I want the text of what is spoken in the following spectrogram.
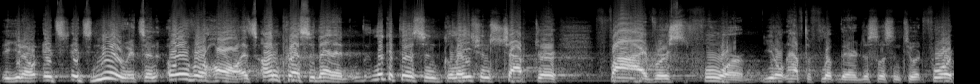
you know, it's, it's new, it's an overhaul, it's unprecedented. Look at this in Galatians chapter 5, verse 4. You don't have to flip there, just listen to it. For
